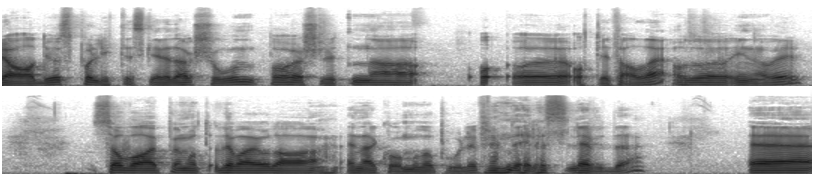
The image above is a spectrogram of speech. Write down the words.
Radios politiske redaksjon på slutten av 80-tallet og så innover. Så var på en måte, Det var jo da NRK-monopolet fremdeles levde. Eh,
